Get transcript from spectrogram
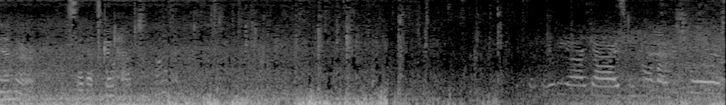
dinner. So let's go have some fun. So here we are guys, we have our chairs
